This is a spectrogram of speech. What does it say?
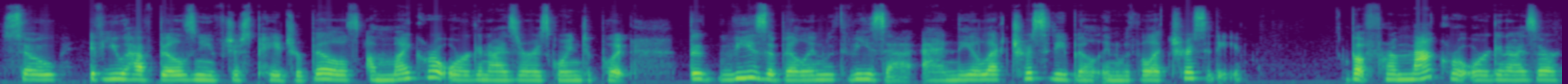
So if you have bills and you've just paid your bills, a micro organizer is going to put the Visa bill in with Visa and the electricity bill in with electricity. But for a macro organizer,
